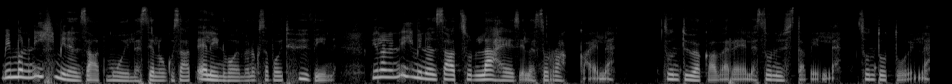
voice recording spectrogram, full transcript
Millainen ihminen saat muille silloin, kun sä oot elinvoimainen, kun sä voit hyvin? Millainen ihminen saat sun läheisille, sun rakkaille, sun työkavereille, sun ystäville, sun tutuille?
